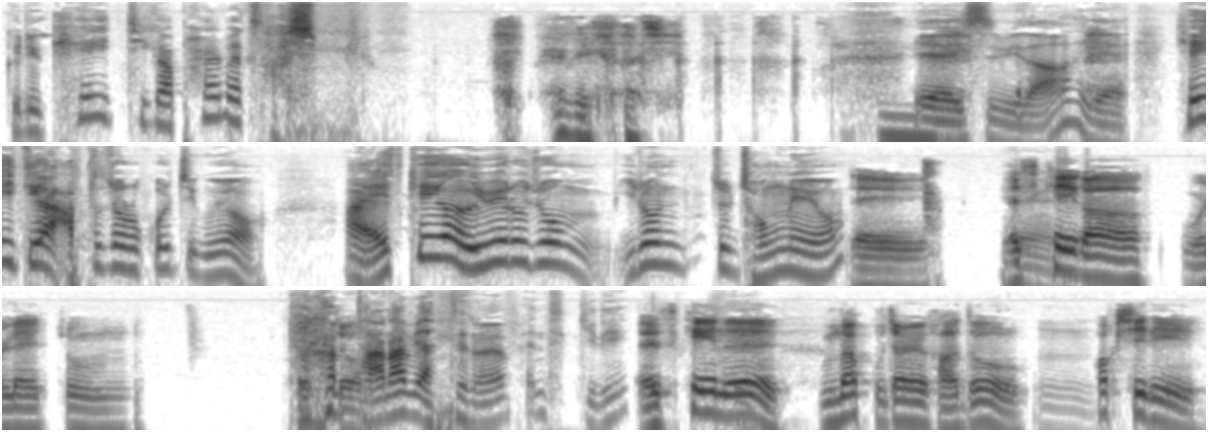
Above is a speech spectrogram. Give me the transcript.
그리고 KT가 840명. 800까지. 예, 있습니다. 예. KT가 압도적으로 꼴찌고요. 아, SK가 의외로 좀 이런 좀 적네요. 네. 예. SK가 원래 좀 적죠. 단합이 안 되나요? 팬들끼리? SK는 문학구장을 가도 음. 확실히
